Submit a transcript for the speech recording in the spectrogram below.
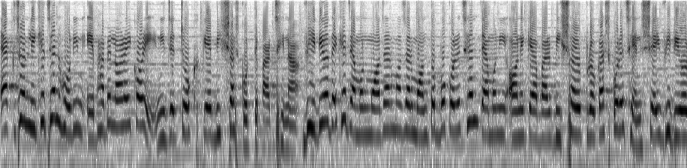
একজন লিখেছেন, হরিণ এভাবে লড়াই করে, নিজের চোখকে বিশ্বাস করতে পারছি না। ভিডিও দেখে যেমন মজার মজার মন্তব্য করেছেন, তেমনি অনেকে আবার বিস্ময় প্রকাশ করেছেন সেই ভিডিওর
